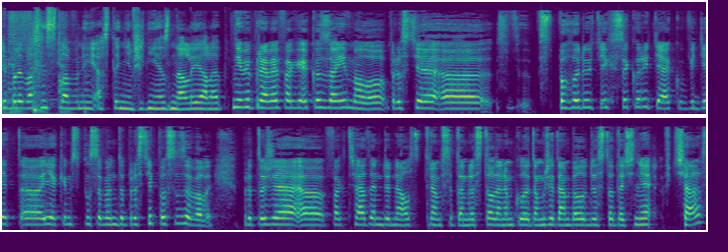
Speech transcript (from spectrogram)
Že byli vlastně slavní a stejně všichni je znali, ale... Mě by právě fakt jako zajímalo prostě uh, z pohledu těch sekuritáků vidět, uh, jakým způsobem to prostě posuzovali, protože uh, fakt třeba ten Donald Trump se tam dostal jenom kvůli tomu, že tam byl dostatečně včas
